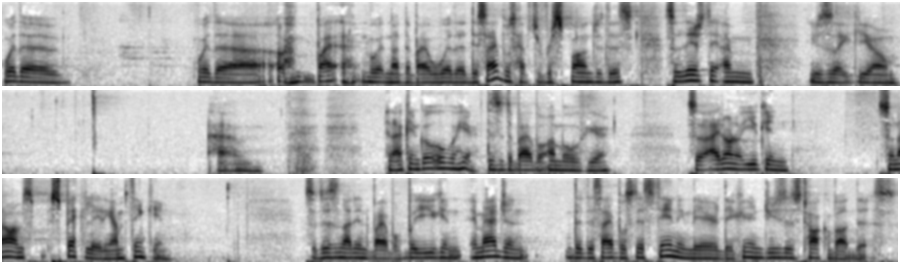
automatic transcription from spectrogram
where the where the uh, well, not the Bible, where the disciples have to respond to this. So there's the I'm, he's like you know, um, and I can go over here. This is the Bible. I'm over here. So I don't know. You can. So now I'm sp- speculating. I'm thinking. So this is not in the Bible, but you can imagine the disciples. They're standing there. They're hearing Jesus talk about this,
